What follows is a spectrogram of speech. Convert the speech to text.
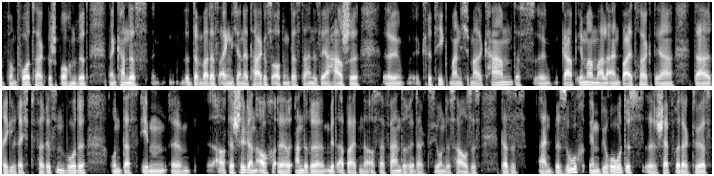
vom Vortag besprochen wird, dann kann das, dann war das eigentlich an der Tagesordnung, dass da eine sehr harsche äh, Kritik manchmal kam. Das äh, gab immer mal einen Beitrag, der da regelrecht verrissen wurde und das eben äh, auch das schildern auch äh, andere Mitarbeitende aus der Fernsehredaktion des Hauses, dass es ein Besuch im Büro des äh, Chefredakteurs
